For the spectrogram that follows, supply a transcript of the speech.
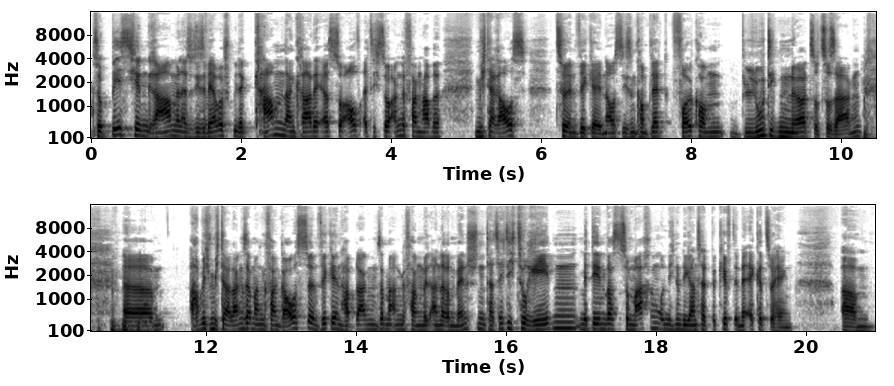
so ein bisschen Rahmen, also diese Werbespiele kamen dann gerade erst so auf, als ich so angefangen habe, mich daraus zu entwickeln, aus diesem komplett vollkommen blutigen Nerd sozusagen. ähm, habe ich mich da langsam angefangen rauszuentwickeln, habe langsam angefangen mit anderen Menschen tatsächlich zu reden, mit denen was zu machen und nicht nur die ganze Zeit bekifft in der Ecke zu hängen. Ähm,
